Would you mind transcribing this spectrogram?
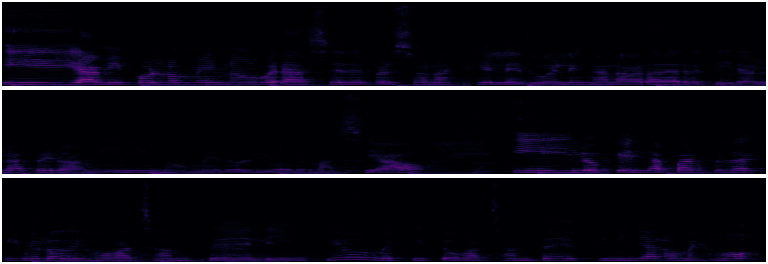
Y a mí por lo menos, verás, sé de personas que le duelen a la hora de retirarla, pero a mí no me dolió demasiado. Y lo que es la parte de aquí me lo dejó bastante limpio, me quitó bastantes espinillas, a lo mejor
